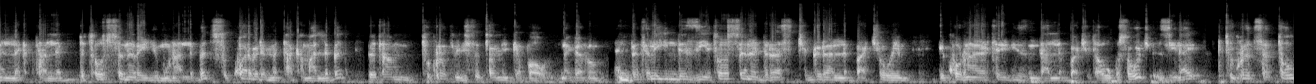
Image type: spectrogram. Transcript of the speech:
መለካት አለበት። በተወሰነ range መሆን አለበት። ስኳር በደንብ መታከም አለበት። በጣም ትኩረት ሊሰጠው የሚገባው ነገር ነው። በተለይ እንደዚህ የተወሰነ ድረስ ችግር ያለባቸው ወይም የ coronary artery disease እንዳለባቸው የታወቁ ሰዎች እዚህ ላይ ትኩረት ሰጥተው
